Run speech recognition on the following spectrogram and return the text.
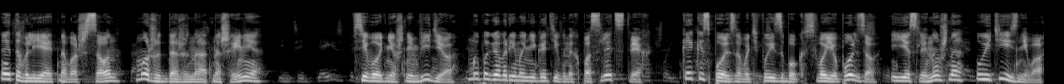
Это влияет на ваш сон, может даже на отношения. В сегодняшнем видео мы поговорим о негативных последствиях, как использовать Facebook в свою пользу и, если нужно, уйти из него.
